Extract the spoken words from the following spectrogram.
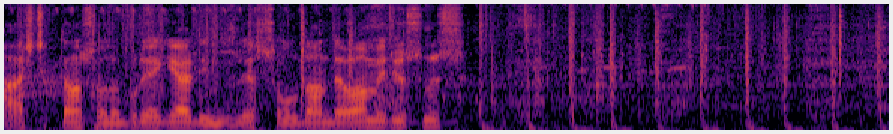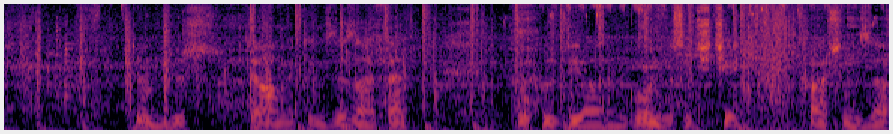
Açtıktan sonra buraya geldiğinizde soldan devam ediyorsunuz. Dümdüz devam ettiğinizde zaten 9 diyarın goncası çiçek karşınıza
